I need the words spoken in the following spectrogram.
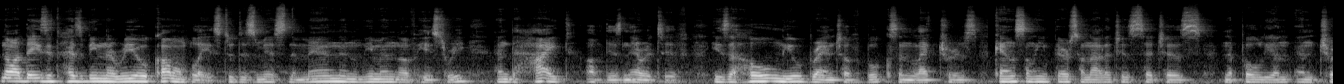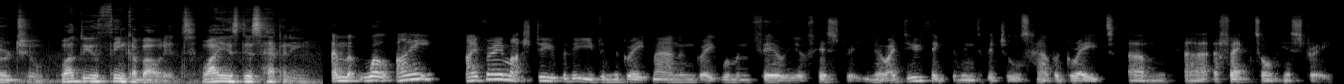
Nowadays, it has been a real commonplace to dismiss the men and women of history, and the height of this narrative is a whole new branch of books and lectures canceling personalities such as Napoleon and Churchill. What do you think about it? Why is this happening? Um, well, I I very much do believe in the great man and great woman theory of history. You know, I do think that individuals have a great um, uh, effect on history.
